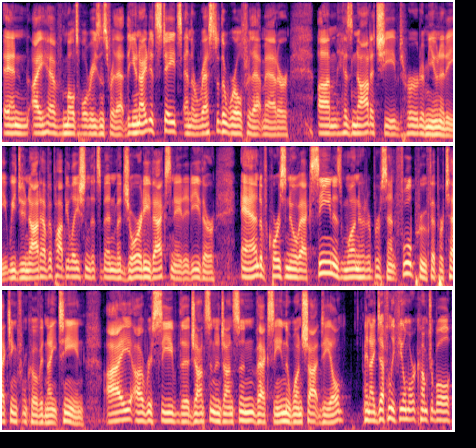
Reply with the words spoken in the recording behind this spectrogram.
and I have multiple reasons for that. The United States and the rest of the world, for that matter, um, has not achieved herd immunity. We do not have a population that's been majority vaccinated either. And of course, no vaccine is 100% foolproof at protecting from COVID 19. I uh, received the Johnson & Johnson vaccine, the one-shot deal and I definitely feel more comfortable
